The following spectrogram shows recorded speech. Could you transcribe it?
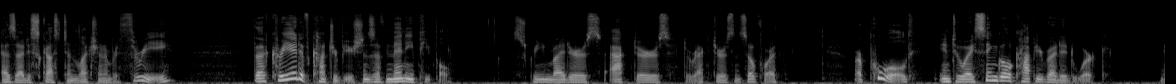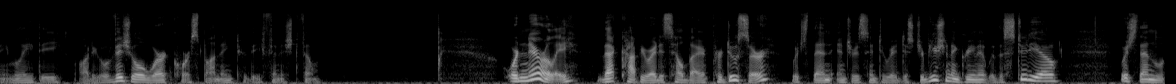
As I discussed in lecture number three, the creative contributions of many people, screenwriters, actors, directors, and so forth, are pooled into a single copyrighted work, namely the audiovisual work corresponding to the finished film. Ordinarily, that copyright is held by a producer, which then enters into a distribution agreement with the studio, which then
